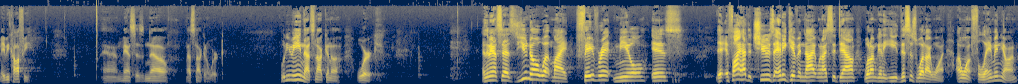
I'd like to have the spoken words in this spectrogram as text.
maybe coffee. And man says, No, that's not going to work. What do you mean that's not going to work? And the man says, Do you know what my favorite meal is? If I had to choose any given night when I sit down what I'm going to eat, this is what I want. I want filet mignon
